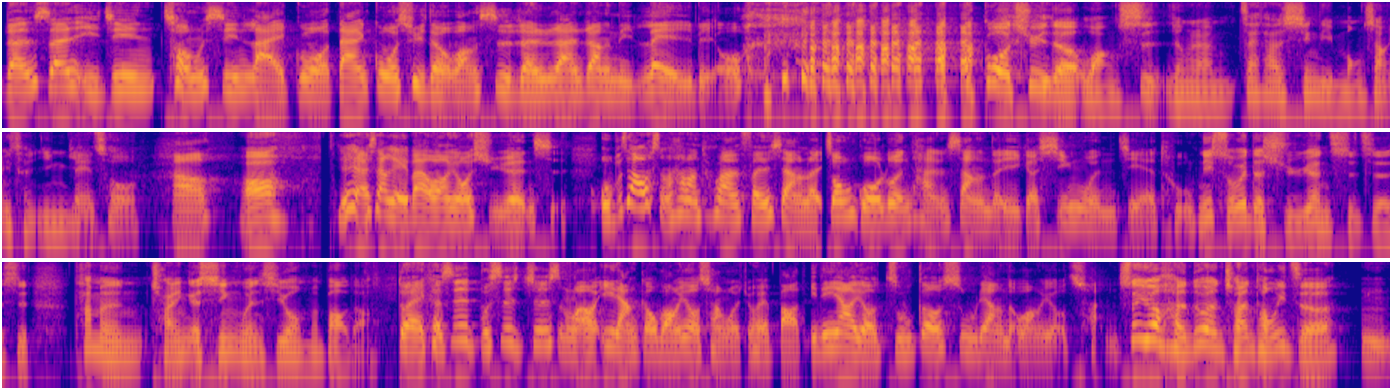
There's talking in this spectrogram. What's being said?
人生已经重新来过，但过去的往事仍然让你泪流。过去的往事仍然在他的心里蒙上一层阴影。没错。好，好。接下来上个礼拜网友许愿池，我不知道为什么他们突然分享了中国论坛上的一个新闻截图。你所谓的许愿池指的是他们传一个新闻，希望我们报道。对，可是不是就是什么哦，一两个网友传我就会报，一定要有足够数量的网友传。所以有很多人传同一则，嗯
